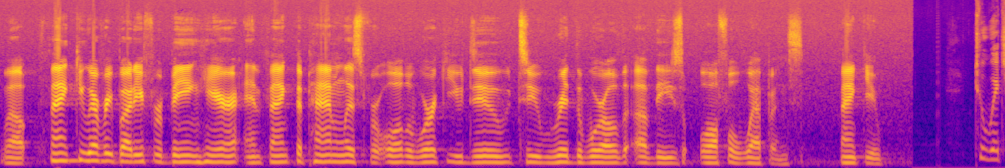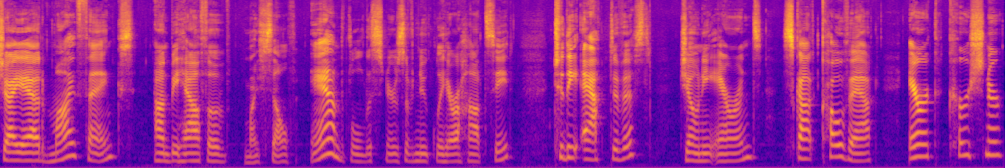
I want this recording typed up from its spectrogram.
Well, thank you everybody for being here, and thank the panelists for all the work you do to rid the world of these awful weapons. Thank you. To which I add my thanks on behalf of myself and the listeners of Nuclear Hot Seat to the activists Joni Arends, Scott Kovac, Erich Kuerschner,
